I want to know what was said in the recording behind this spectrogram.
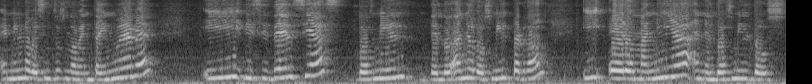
en 1999 y Disidencias 2000, del año 2000, perdón, y Eromanía en el 2002.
